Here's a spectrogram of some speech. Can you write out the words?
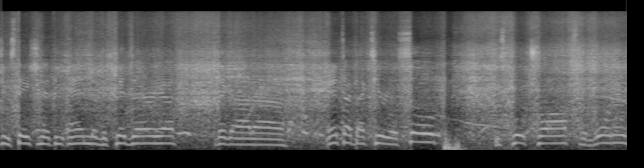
Washing station at the end of the kids area. They got uh, antibacterial soap, these cool troughs with water.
